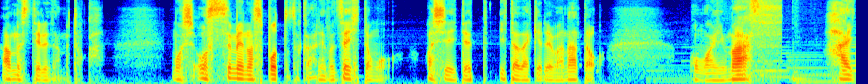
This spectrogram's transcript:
アムステルダムとかもしおすすめのスポットとかあればぜひとも教えていただければなと思います。はい、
